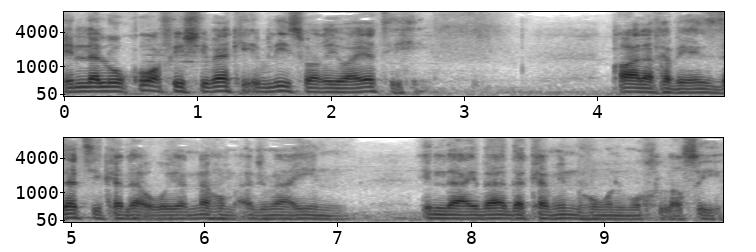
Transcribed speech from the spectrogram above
إلا الوقوع في شباك إبليس وغوايته. قال فبعزتك لأغوينهم أجمعين إلا عبادك منهم المخلصين.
